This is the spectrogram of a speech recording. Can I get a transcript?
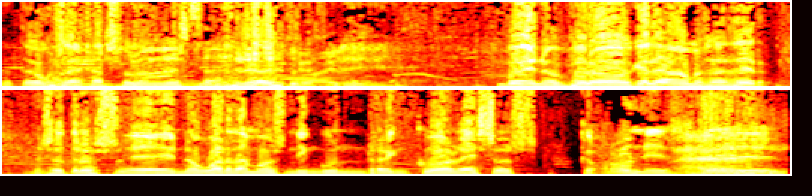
No te vamos a dejar solo en esta. bueno, pero ¿qué le vamos a hacer? Nosotros eh, no guardamos ningún rencor a esos cabrones. eh.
